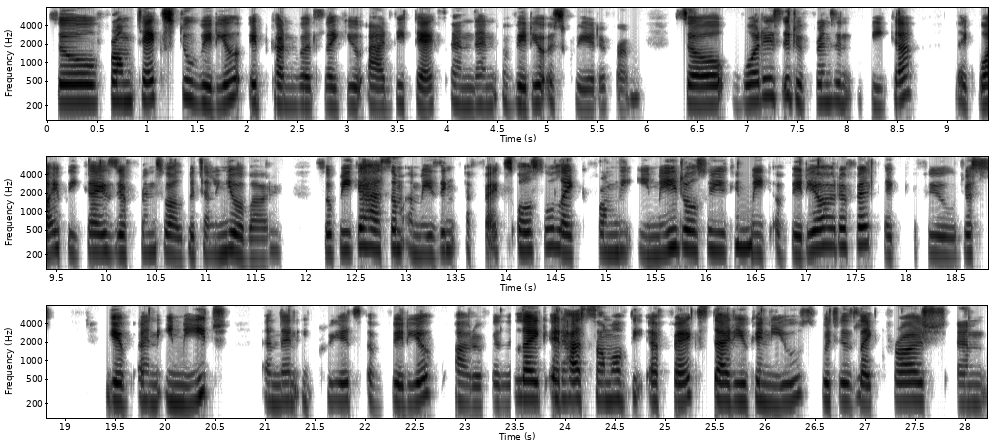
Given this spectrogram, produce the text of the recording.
So from text to video, it converts like you add the text and then a video is created from. So what is the difference in Pika? Like why Pika is different? So I'll be telling you about it. So Pika has some amazing effects also like from the image also you can make a video out of it. Like if you just give an image and then it creates a video out of it. Like it has some of the effects that you can use, which is like crush and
